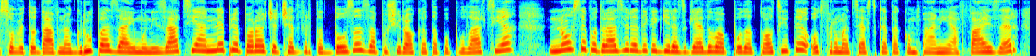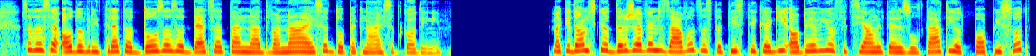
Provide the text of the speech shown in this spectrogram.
советодавна група за имунизација не препорача четврта доза за пошироката популација, но се подразбира дека ги разгледува податоците од фармацевската компанија Pfizer за да се одобри трета доза за децата на 12 до 15 години. Македонскиот државен завод за статистика ги објави официјалните резултати од пописот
